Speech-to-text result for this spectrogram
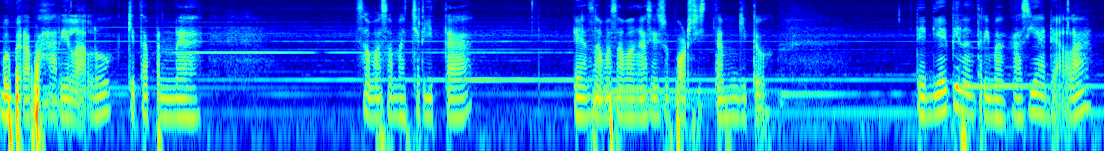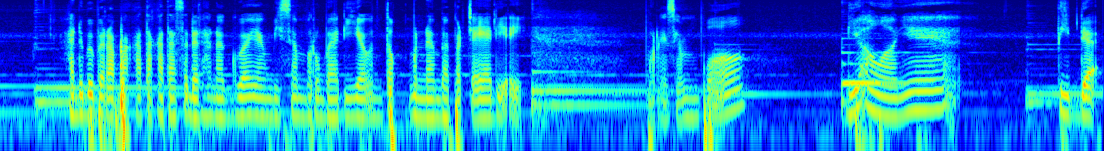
beberapa hari lalu kita pernah sama-sama cerita dan sama-sama ngasih support system gitu. Dan dia bilang terima kasih adalah ada beberapa kata-kata sederhana gue yang bisa merubah dia untuk menambah percaya diri. For example dia awalnya tidak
